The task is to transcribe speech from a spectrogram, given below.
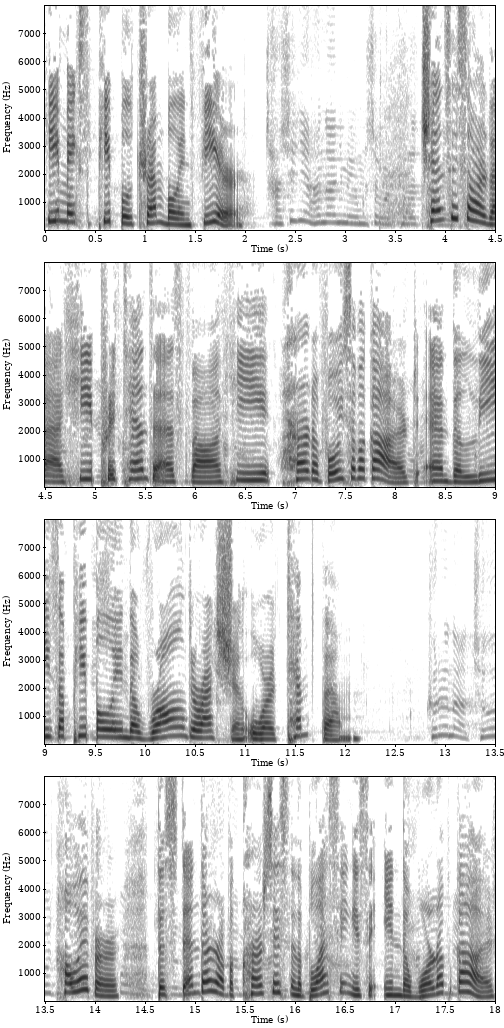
He makes people tremble in fear. Chances are that he pretends as though he heard a voice of a God and leads the people in the wrong direction or tempt them. However, the standard of curses and blessing is in the Word of God.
